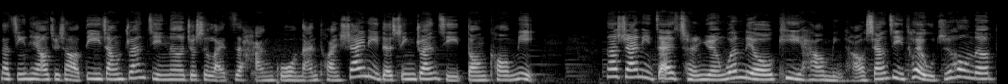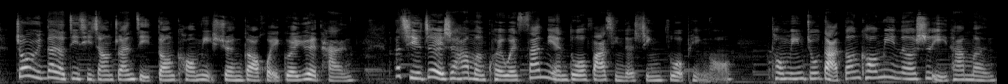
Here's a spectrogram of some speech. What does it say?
那今天要介绍的第一张专辑呢，就是来自韩国男团 SHINee 的新专辑《Don't Call Me》。那 SHINee 在成员温流、Key 还有敏豪相继退伍之后呢，终于带着第七张专辑《Don't Call Me》宣告回归乐坛。那其实这也是他们睽违三年多发行的新作品哦。同名主打《Don't Call Me》呢，是以他们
